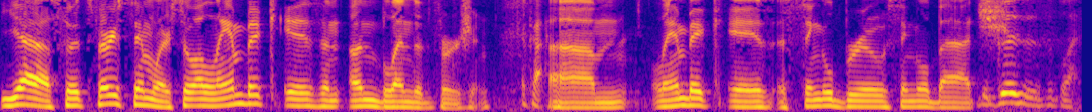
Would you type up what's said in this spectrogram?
Yeah, so it's very similar. So a lambic is an unblended version. Okay. Um, lambic is a single brew, single batch. The gueuze is the blend.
